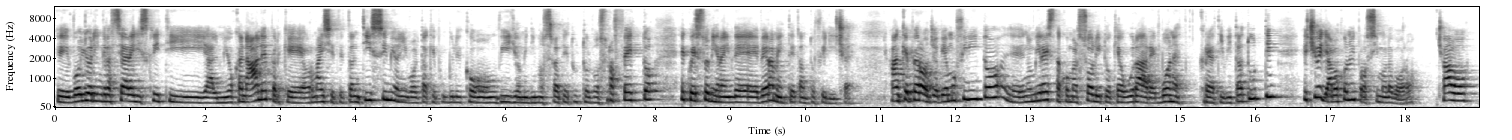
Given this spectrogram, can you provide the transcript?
Eh, voglio ringraziare gli iscritti al mio canale perché ormai siete tantissimi, ogni volta che pubblico un video mi dimostrate tutto il vostro affetto e questo mi rende veramente tanto felice. Anche per oggi abbiamo finito, eh, non mi resta come al solito che augurare buona creatività a tutti e ci vediamo con il prossimo lavoro. Ciao!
